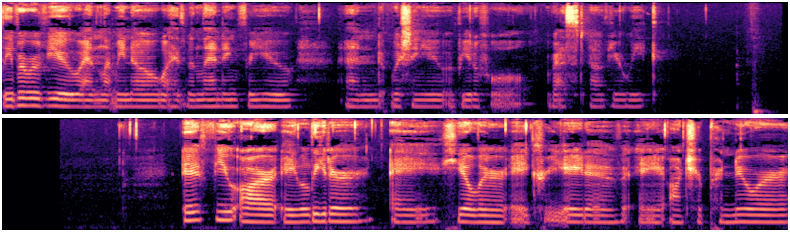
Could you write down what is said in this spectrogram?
leave a review and let me know what has been landing for you and wishing you a beautiful rest of your week. If you are a leader, a healer, a creative, a entrepreneur,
